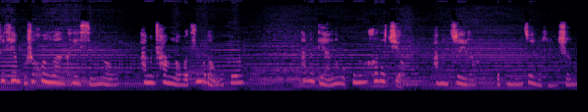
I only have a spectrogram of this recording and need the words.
这天不是混乱可以形容，他们唱了我听不懂的歌，他们点了我不能喝的酒，他们醉了我不能醉的人生。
